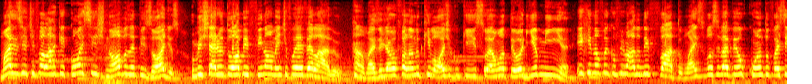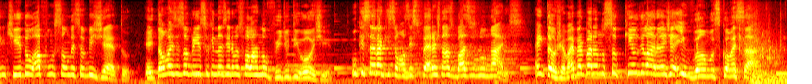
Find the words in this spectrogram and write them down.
Mas e se eu te falar que com esses novos episódios, o mistério do orbe finalmente foi revelado? Ah, mas eu já vou falando que lógico que isso é uma teoria minha, e que não foi confirmado de fato, mas você vai ver o quanto faz sentido a função desse objeto. Então vai ser sobre isso que nós iremos falar no vídeo de hoje. O que será que são as esferas nas bases lunares? Então já vai preparando o suquinho de laranja e vamos começar!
